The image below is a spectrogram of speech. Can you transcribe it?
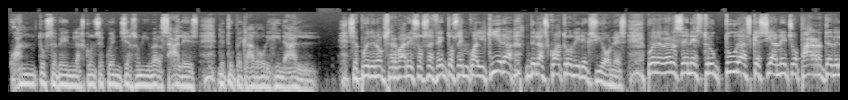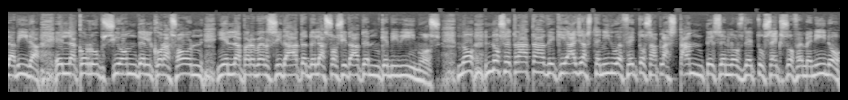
¿Cuánto se ven las consecuencias universales de tu pecado original? Se pueden observar esos efectos en cualquiera de las cuatro direcciones. Puede verse en estructuras que se han hecho parte de la vida, en la corrupción del corazón y en la perversidad de la sociedad en que vivimos. No, no se trata de que hayas tenido efectos aplastantes en los de tu sexo femenino.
